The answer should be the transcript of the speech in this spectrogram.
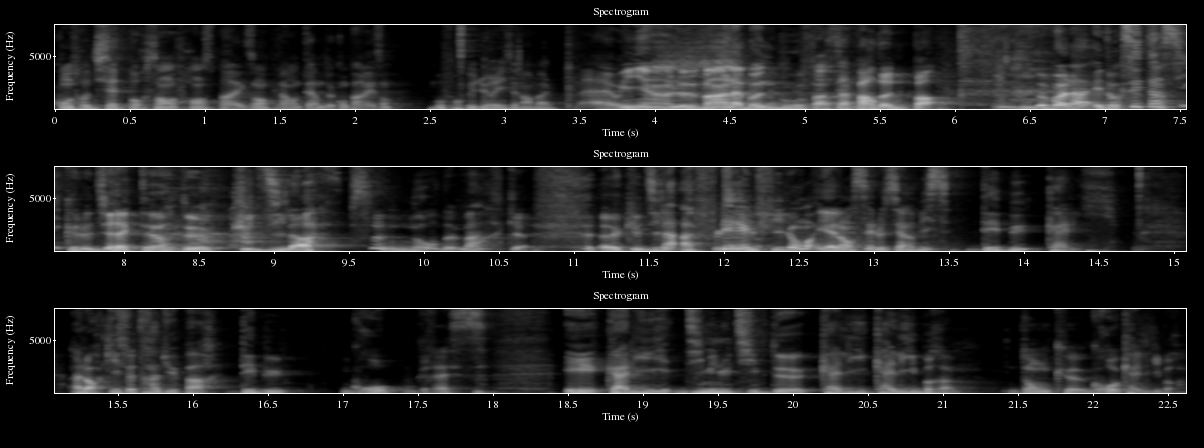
contre 17% en France par exemple, là, en termes de comparaison. Bouffons que du riz, c'est normal. Bah oui, hein, le vin, la bonne bouffe, hein, ça pardonne pas. donc voilà, et donc c'est ainsi que le directeur de Kudzilla, ce nom de marque, euh, Kudzilla a flairé le filon et a lancé le service Début Kali. Alors, qui se traduit par début, gros ou graisse, et Kali, diminutif de Kali calibre, donc euh, gros calibre.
